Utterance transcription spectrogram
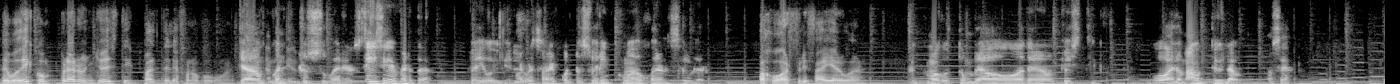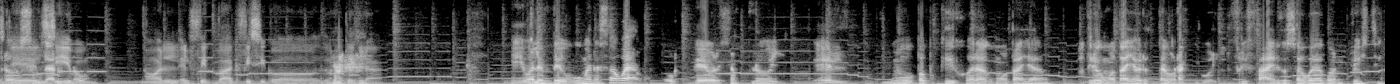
Te podéis comprar un joystick para el teléfono, pues, weón. Yo lo También. encuentro súper. Sí, sí, es verdad. Pero digo, yo la persona encuentro súper incómodo jugar en el celular. Para jugar Free Fire, weón. Estoy como acostumbrado a tener un joystick. O a lo más un teclado, no sé. Pero Eh, celular sí, no. po. No, el, el feedback físico de una tecla. Igual es de boomer esa weá, porque por ejemplo el mismo papo que dijo era como talla, lo tiro como talla, pero está correcto. El Free Fire y toda esa weá con joystick,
